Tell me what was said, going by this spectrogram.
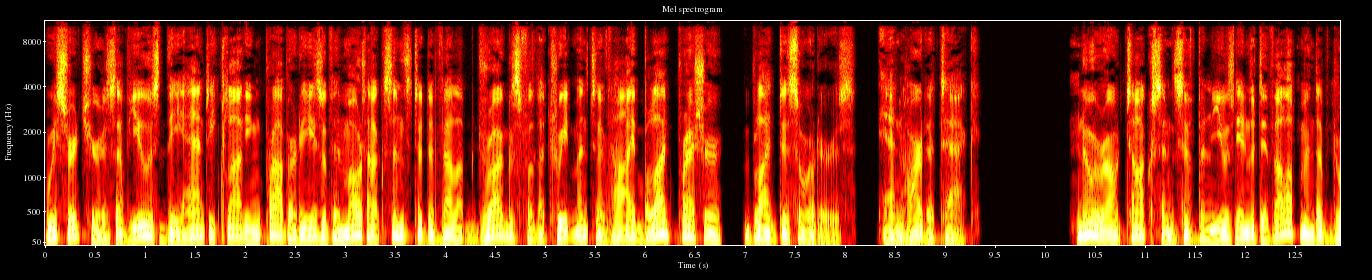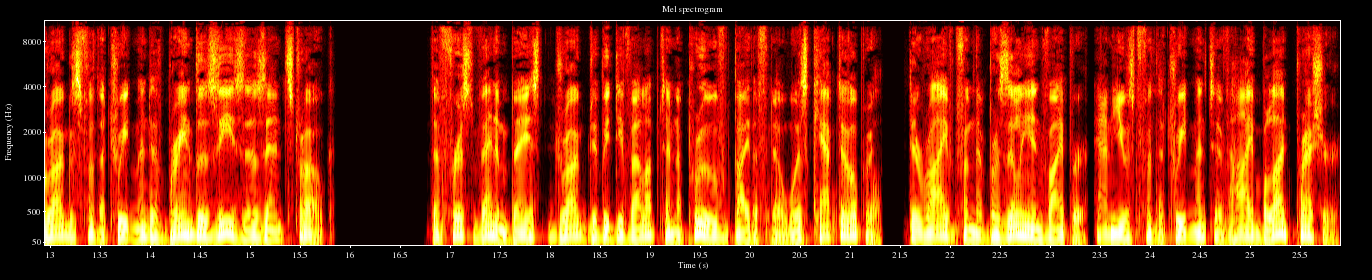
Researchers have used the anti-clotting properties of hemotoxins to develop drugs for the treatment of high blood pressure, blood disorders, and heart attack. Neurotoxins have been used in the development of drugs for the treatment of brain diseases and stroke. The first venom-based drug to be developed and approved by the FDA was captopril, derived from the Brazilian viper and used for the treatment of high blood pressure.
